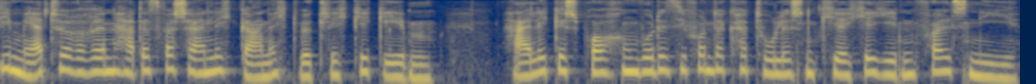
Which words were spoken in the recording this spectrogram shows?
Die Märtyrerin hat es wahrscheinlich gar nicht wirklich gegeben. Heilig gesprochen wurde sie von der katholischen Kirche jedenfalls nie.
